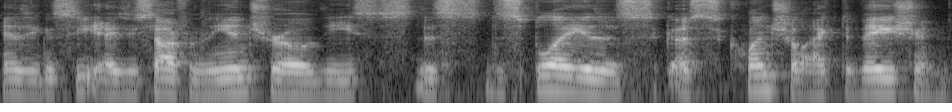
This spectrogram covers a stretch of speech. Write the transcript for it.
as you can see, as you saw from the intro, these, this display is a, a, sequential activation.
